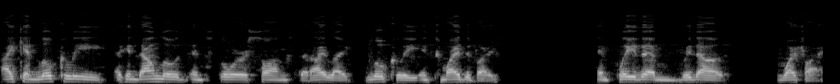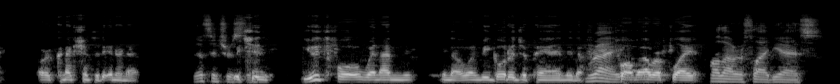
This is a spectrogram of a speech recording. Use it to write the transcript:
I can locally, I can download and store songs that I like locally into my device and play them without Wi-Fi or connection to the internet, That's interesting. which is useful when I'm, you know, when we go to Japan in a Right. 12-hour flight. Well, I flight, yes.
